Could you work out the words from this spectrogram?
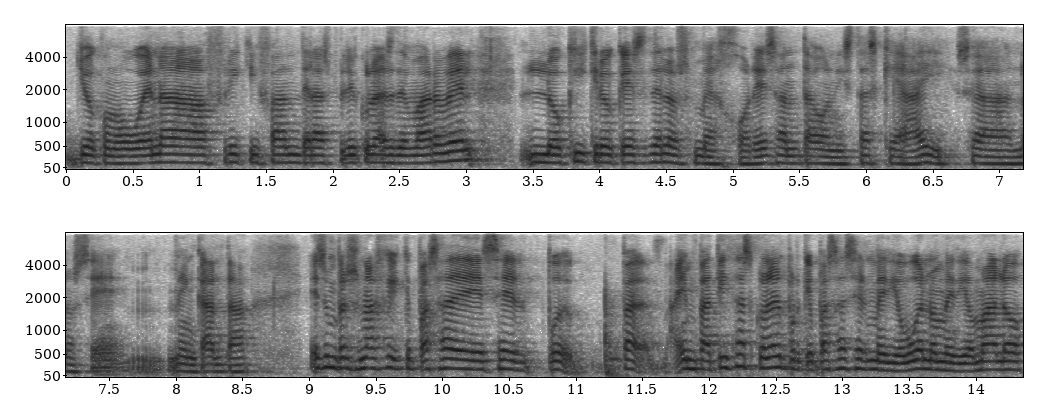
yo como buena friki fan de las películas de Marvel, Loki creo que es de los mejores antagonistas que hay. O sea, no sé, me encanta. Es un personaje que pasa de ser, pu- pa- empatizas con él porque pasa a ser medio bueno, medio malo.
